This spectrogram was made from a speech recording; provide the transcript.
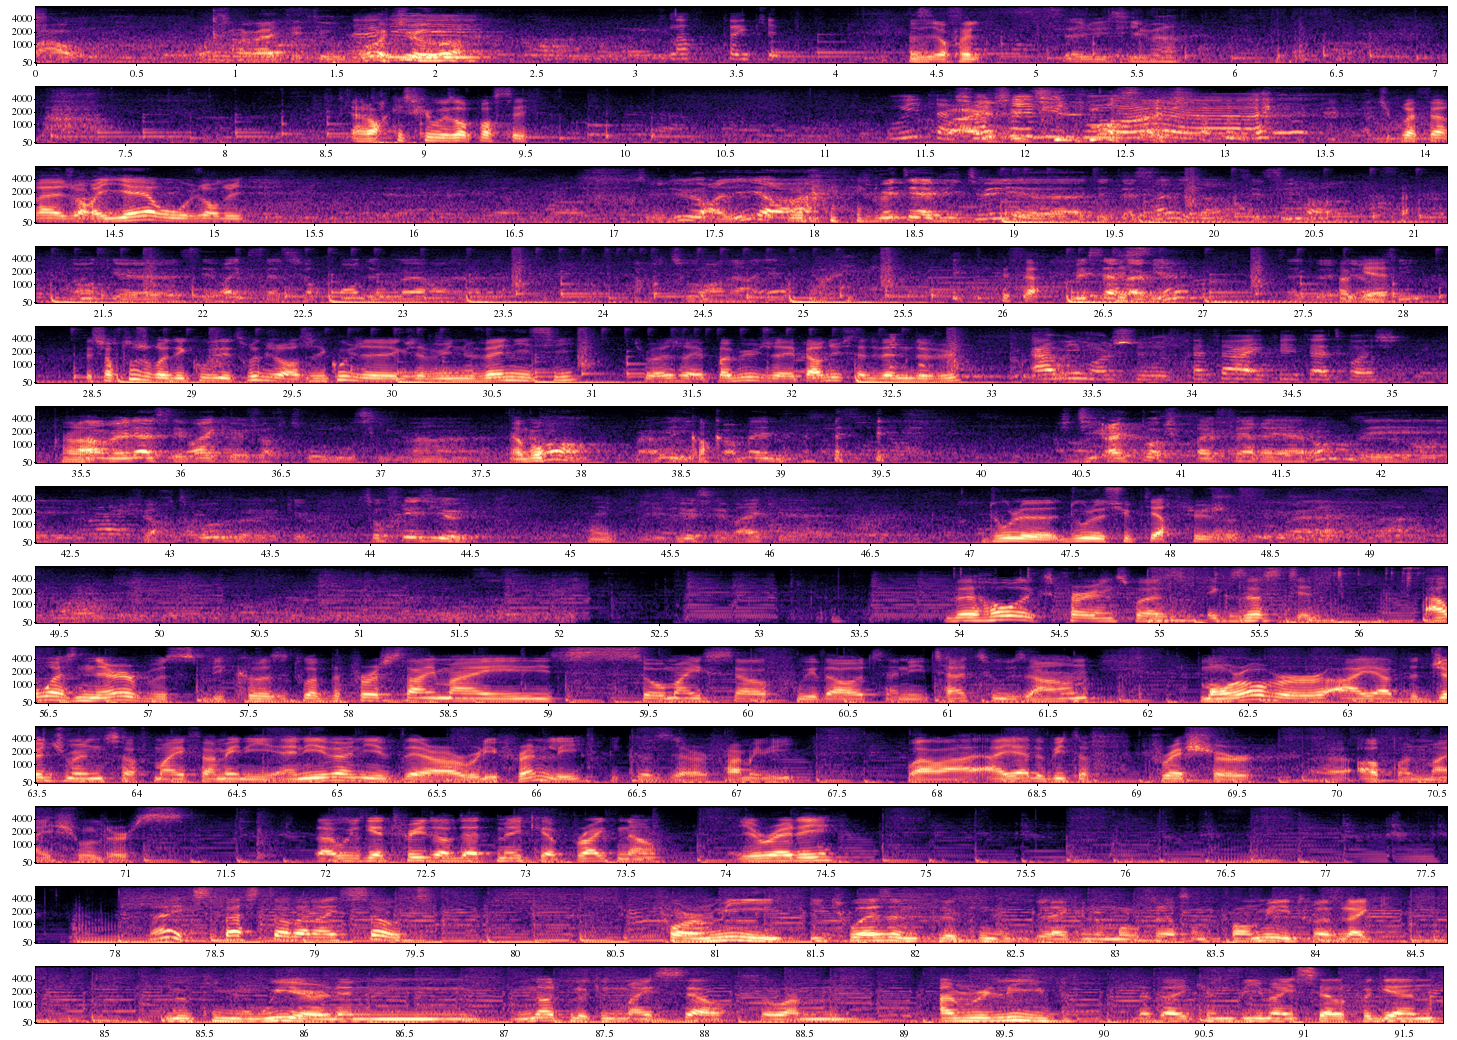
Waouh Cravate et tout. Bonjour Non, t'inquiète. Vas-y, on fait le... Salut Sylvain. Alors, qu'est-ce que vous en pensez? Oui, t'as changé du effectivement, coup. ça hein, euh, Tu préférais genre hier ou aujourd'hui? C'est dur à dire, hein. je m'étais habitué euh, à tes passages, hein, c'est sûr. hein. ça. Donc euh, c'est vrai que ça surprend de voir euh, un retour en arrière. C'est ça. Mais ça va bien, ça te va bien aussi. Et surtout, je redécouvre des trucs. Genre, je découvre que j'avais une veine ici. Tu vois, j'avais pas vu, j'avais perdu cette veine de vue. Ah oui, moi je préfère avec les tatouages. Voilà. Non mais là c'est vrai que je retrouve mon Sylvain. euh, Ah bon? Bah oui, quand même. je dirais pas que je préférais avant, mais je retrouve, euh, sauf les yeux. Oui. Les yeux c'est vrai que... D'où le, d'où le subterfuge. The whole experience was exhausted. I was nervous because it was the first time I saw myself without any tattoos on. Moreover, I had the judgment of my family, and even if they are really friendly, because they're family, well, I, I had a bit of pressure uh, up on my shoulders. I will get rid of that makeup right now. You ready? Ah, it's faster than I thought. For me, it wasn't looking like a normal person. For me, it was like looking weird and not looking myself. So I'm, I'm relieved that I can be myself again.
